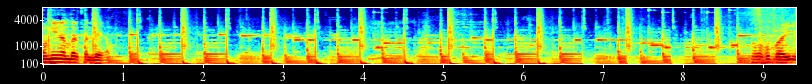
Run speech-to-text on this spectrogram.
19 ਨੰਬਰ ਥੱਲੇ ਆ। ਓਹ ਭਾਈ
